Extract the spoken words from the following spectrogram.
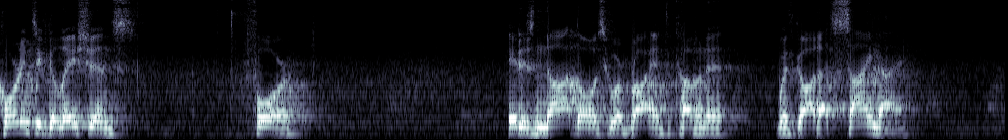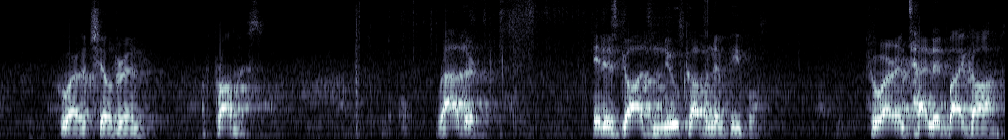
According to Galatians 4, it is not those who are brought into covenant with God at Sinai who are the children of promise. Rather, it is God's new covenant people who are intended by God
